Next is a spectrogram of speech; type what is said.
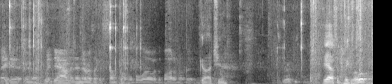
I did, and like went down, and then there was like a sump level below at the bottom of it. Gotcha. Yeah, it's a big rope.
